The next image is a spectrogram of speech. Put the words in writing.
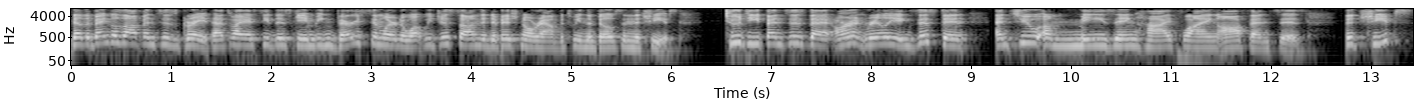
Now, the Bengals offense is great. That's why I see this game being very similar to what we just saw in the divisional round between the Bills and the Chiefs. Two defenses that aren't really existent and two amazing high flying offenses. The Chiefs,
